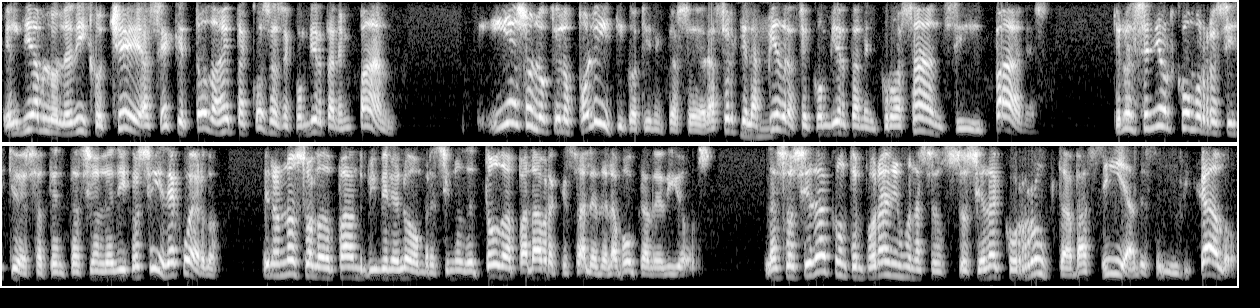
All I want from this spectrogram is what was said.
El diablo le dijo, che, hace que todas estas cosas se conviertan en pan. Y eso es lo que los políticos tienen que hacer, hacer que las piedras se conviertan en croissants y panes. Pero el Señor, ¿cómo resistió esa tentación? Le dijo, sí, de acuerdo, pero no solo de pan vivir el hombre, sino de toda palabra que sale de la boca de Dios. La sociedad contemporánea es una sociedad corrupta, vacía de significado,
